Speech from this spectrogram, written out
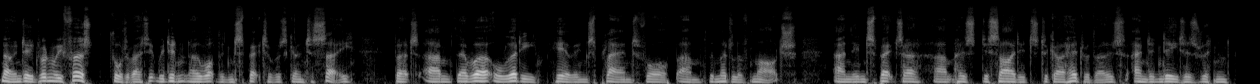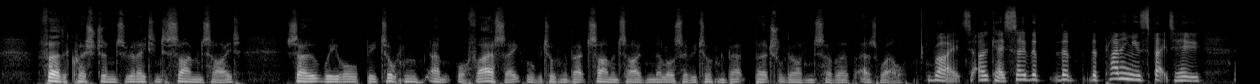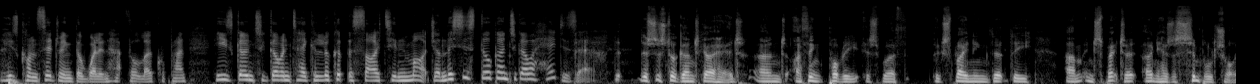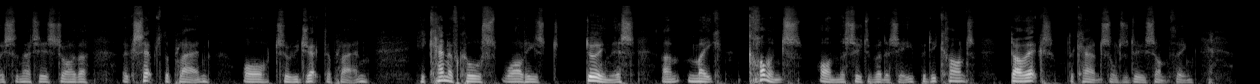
No, indeed. When we first thought about it, we didn't know what the inspector was going to say. But um, there were already hearings planned for um, the middle of March, and the inspector um, has decided to go ahead with those, and indeed has written further questions relating to Symondshyde. So we will be talking, um, or for our sake, we'll be talking about Symondshyde, and they'll also be talking about Birchall Garden suburb as well. Right. Okay. So the the, the planning inspector who who's considering the Welwyn Hatfield local plan, he's going to go and take a look at the site in March, and this is still going to go ahead, is it? This is still going to go ahead, and I think probably it's worth explaining that the um, inspector only has a simple choice, and that is to either accept the plan or to reject the plan. He can, of course, while he's doing this, um, make comments on the suitability, but he can't direct the council to do something.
